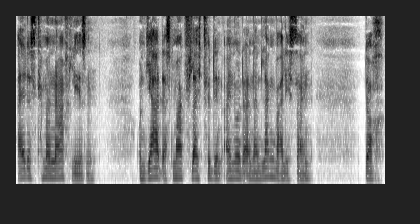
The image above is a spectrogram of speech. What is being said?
All das kann man nachlesen. Und ja, das mag vielleicht für den einen oder anderen langweilig sein, doch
